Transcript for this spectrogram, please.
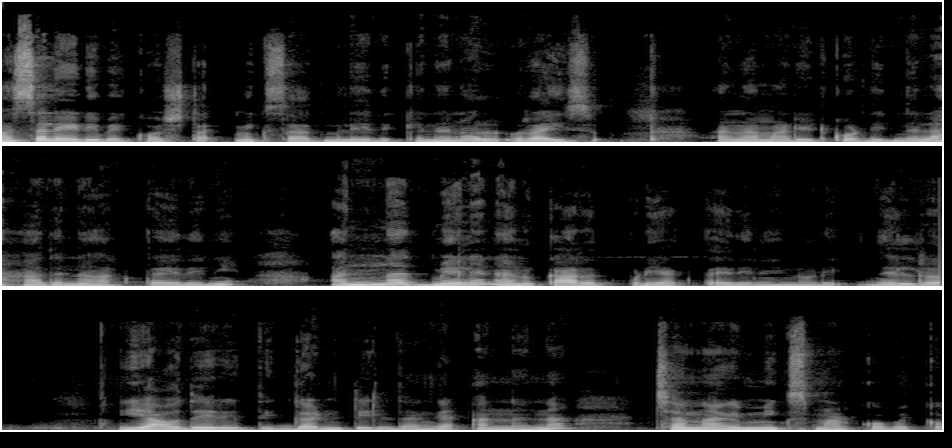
ಮಸಾಲೆ ಹಿಡಿಬೇಕು ಅಷ್ಟೇ. ಮಿಕ್ಸ್ ಆದಮೇಲೆ ಇದಕ್ಕೆ ನಾನು ರೈಸು ಅನ್ನ ಮಾಡಿ ಇಟ್ಕೊಂಡಿದ್ನಲ್ಲ, ಅದನ್ನು ಹಾಕ್ತಾಯಿದ್ದೀನಿ ಅನ್ನದ ಮೇಲೆ ನಾನು ಖಾರದ ಪುಡಿ ಹಾಕ್ತಾಯಿದ್ದೀನಿ ನೋಡಿ ಎಲ್ಲರೂ ಯಾವುದೇ ರೀತಿ ಗಂಟಿಲ್ದಂಗೆ ಅನ್ನನ ಚೆನ್ನಾಗಿ ಮಿಕ್ಸ್ ಮಾಡ್ಕೋಬೇಕು.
